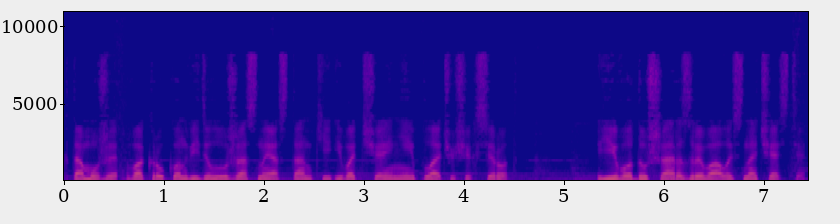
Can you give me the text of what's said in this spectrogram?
к тому же, вокруг он видел ужасные останки и в отчаянии плачущих сирот. Его душа разрывалась на части.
